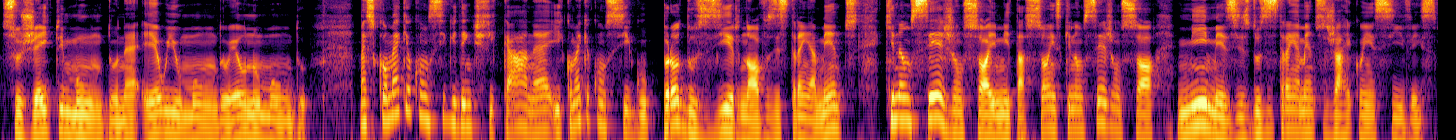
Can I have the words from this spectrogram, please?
sujeito e mundo, né? Eu e o mundo, eu no mundo. Mas como é que eu consigo identificar, né? E como é que eu consigo produzir novos estranhamentos que não sejam só imitações, que não sejam só mímeses dos estranhamentos já reconhecíveis?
